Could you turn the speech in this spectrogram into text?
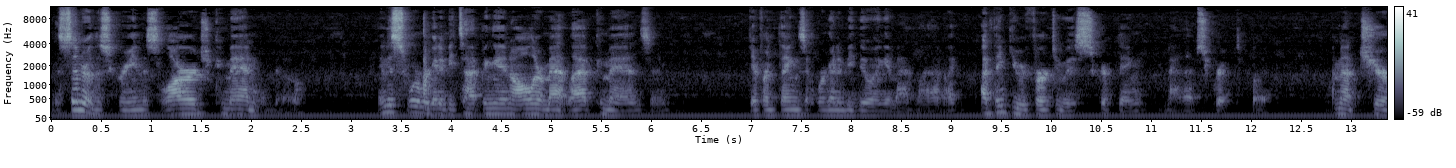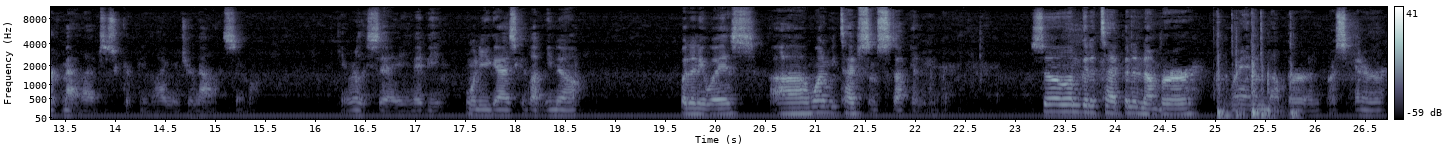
the center of the screen, this large command window. And this is where we're going to be typing in all our MATLAB commands and different things that we're going to be doing in MATLAB. I, I think you refer to as scripting, MATLAB script, but I'm not sure if MATLAB's a scripting language or not, so can't really say. Maybe one of you guys could let me know. But anyways, uh, why don't we type some stuff in here? So I'm going to type in a number, random number, and press enter.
